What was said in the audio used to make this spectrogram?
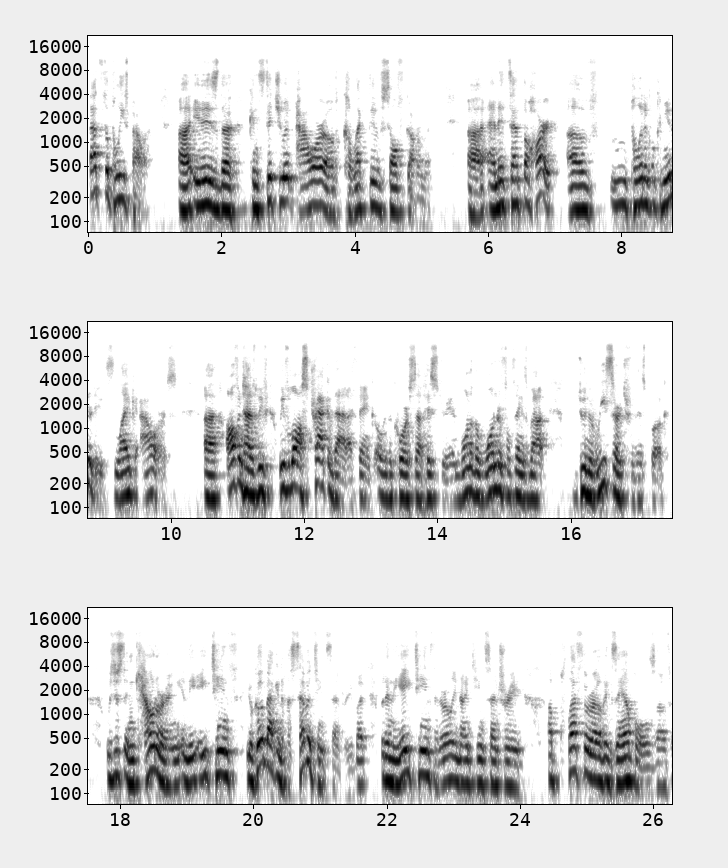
That's the police power. Uh, it is the constituent power of collective self government. Uh, and it's at the heart of mm, political communities like ours. Uh, oftentimes, we've we've lost track of that. I think over the course of history, and one of the wonderful things about doing the research for this book was just encountering in the 18th, you know, going back into the 17th century, but but in the 18th and early 19th century, a plethora of examples of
